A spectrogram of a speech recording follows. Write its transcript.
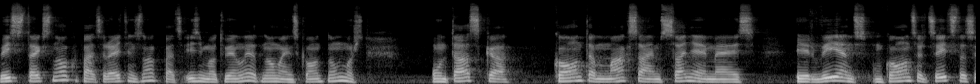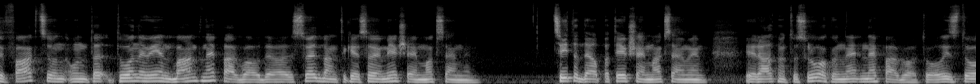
viss teksts nokopēts, rēķins nokopēts, izņemot vienu lietu, nomaiņas konta numurs. Un tas, ka kontam maksājums saņēmējs ir viens un konts ir cits, tas ir fakts. Un, un ta, to neviena banka nepārbauda. Svetbanka tikai saviem iekšējiem maksājumiem. Citadēļ pat iekšējiem maksājumiem ir atmetusi roku un ne, nepārbauda to. Līdz to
